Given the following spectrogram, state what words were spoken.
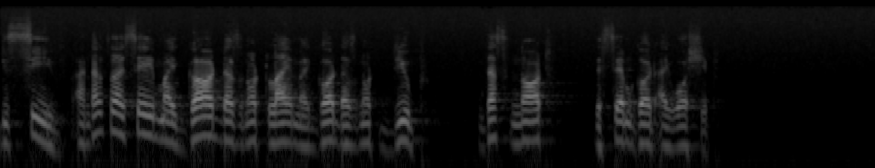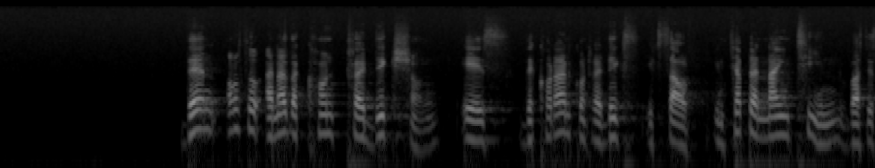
deceive? And that's why I say, my God does not lie, my God does not dupe. That's not the same God I worship. Then also another contradiction is the Quran contradicts itself. In chapter 19, verses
